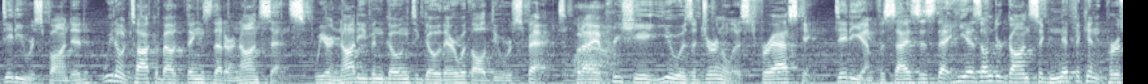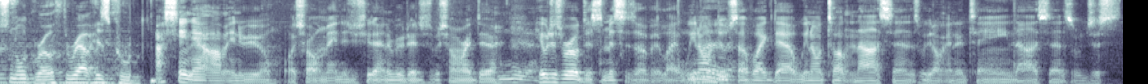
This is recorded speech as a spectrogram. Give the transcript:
Diddy responded, We don't talk about things that are nonsense. We are not even going to go there with all due respect. But I appreciate you as a journalist for asking. Diddy emphasizes that he has undergone significant personal growth throughout his career. I seen that um interview with Charlamagne. Did you see that interview that just was shown right there? Yeah. He was just real dismissive of it. Like we don't do stuff like that. We don't talk nonsense. We don't entertain nonsense. We're just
